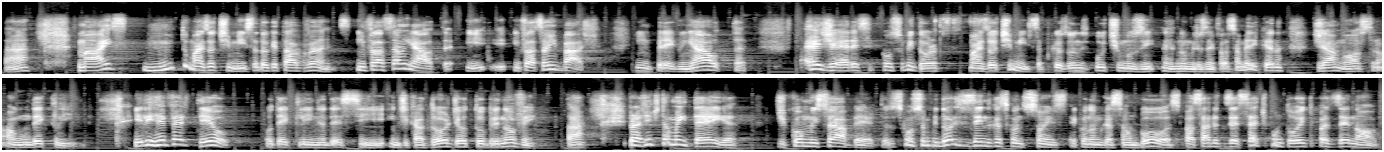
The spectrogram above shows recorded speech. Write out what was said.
tá? Mas muito mais otimista do que estava antes. Inflação em alta e, e inflação em baixa, emprego em alta, é, gera esse consumidor mais otimista, porque os últimos é, números da inflação americana já mostram algum declínio. Ele reverteu o declínio desse indicador de outubro e novembro, tá? Para a gente ter uma ideia de como isso é aberto. Os consumidores dizendo que as condições econômicas são boas passaram de 17,8 para 19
